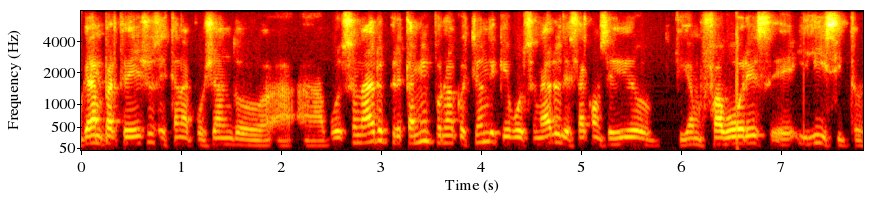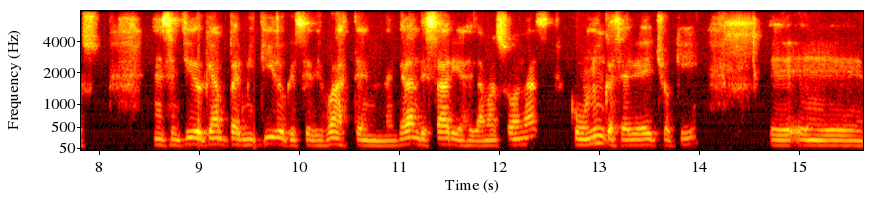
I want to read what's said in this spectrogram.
gran parte de ellos están apoyando a, Bolsonaro, pero también por una cuestión de que Bolsonaro les ha concedido, digamos, favores eh, ilícitos, en el sentido que han permitido que se devasten grandes áreas del Amazonas, como nunca se había hecho aquí. Eh, eh,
